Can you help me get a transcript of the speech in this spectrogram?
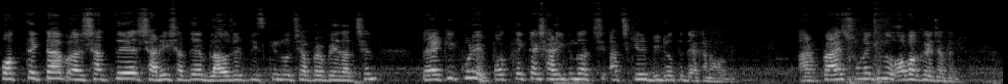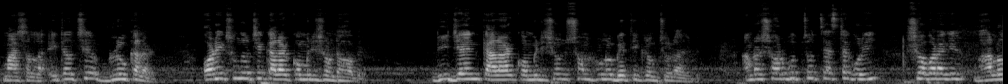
প্রত্যেকটা সাথে শাড়ির সাথে ব্লাউজের পিস কিন্তু হচ্ছে আপনারা পেয়ে যাচ্ছেন। তো এক এক করে প্রত্যেকটা শাড়ি কিন্তু আজ- আজকের ভিডিওতে দেখানো হবে। আর প্রাইস শুনে কিন্তু অবাক হয়ে যাবেন। মাশাল্লাহ এটা হচ্ছে ব্লু কালার অনেক সুন্দর হচ্ছে কালার কম্বিনেশনটা হবে। ডিজাইন কালার কম্বিনেশন সম্পূর্ণ ব্যতিক্রম চলে আসবে। আমরা সর্বোচ্চ চেষ্টা করি সবার আগে ভালো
